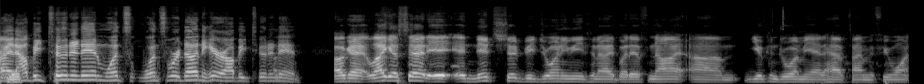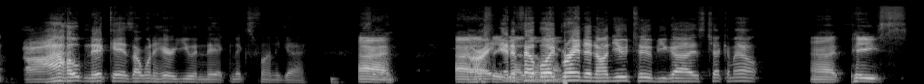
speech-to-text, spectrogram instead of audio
right, you. I'll be tuning in once once we're done here. I'll be tuning in. Okay, like I said, it, it, Nick should be joining me tonight, but if not, um, you can join me at halftime if you want. Uh, I hope Nick is. I want to hear you and Nick. Nick's a funny guy. All So- right, all right, All I'll right, see you guys NFL boy there. Brandon on YouTube. You guys check him out. All right, peace.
